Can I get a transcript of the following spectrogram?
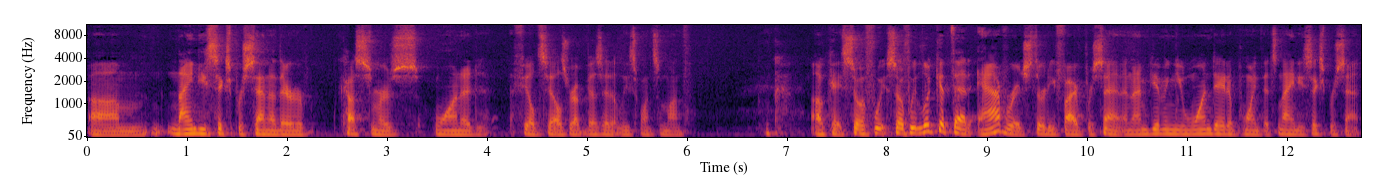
Um, 96% of their customers wanted a field sales rep visit at least once a month. Okay. Okay, so if we so if we look at that average 35%, and I'm giving you one data point that's 96%,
